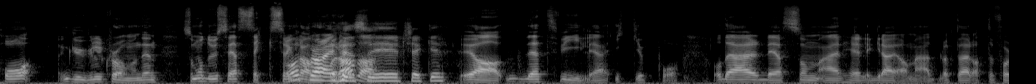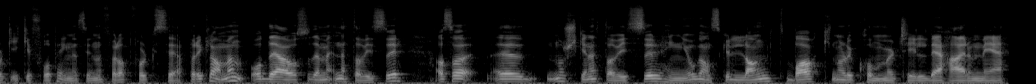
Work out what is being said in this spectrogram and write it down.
på Google Chromen din. Så må du se seks reklamer på rad, da. privacy-checker. Ja, det tviler jeg ikke på. Og det er det som er hele greia med Adblock, det er at folk ikke får pengene sine for at folk ser på reklamen. Og det er jo også det med nettaviser. Altså, eh, norske nettaviser henger jo ganske langt bak når det kommer til det her med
